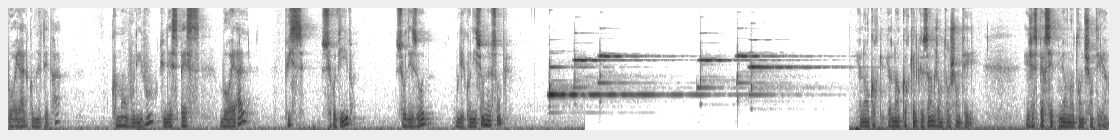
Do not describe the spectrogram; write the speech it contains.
boréales comme le tétra. Comment voulez-vous qu'une espèce boréale puisse survivre sur des zones où les conditions ne le sont plus? Il y en a encore, il y en a encore quelques-uns que j'entends chanter. Et j'espère cette nuit en entendre chanter. Hein.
